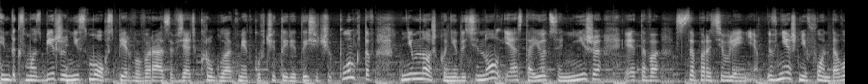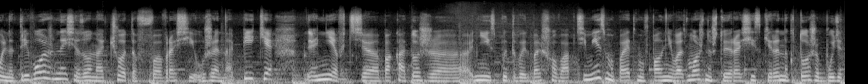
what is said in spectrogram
индекс Мосбиржи не смог с первого раза взять круглую отметку в 4000 пунктов, немножко не дотянул и остается ниже этого сопротивления. Внешний фон довольно тревожный, сезон отчетов в России уже на пике, нефть пока тоже не испытывает большого оптимизма, поэтому вполне возможно, что и российский рынок тоже будет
